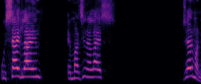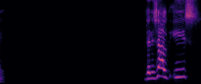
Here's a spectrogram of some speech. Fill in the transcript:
We sidelined and marginalized Germany. The result is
